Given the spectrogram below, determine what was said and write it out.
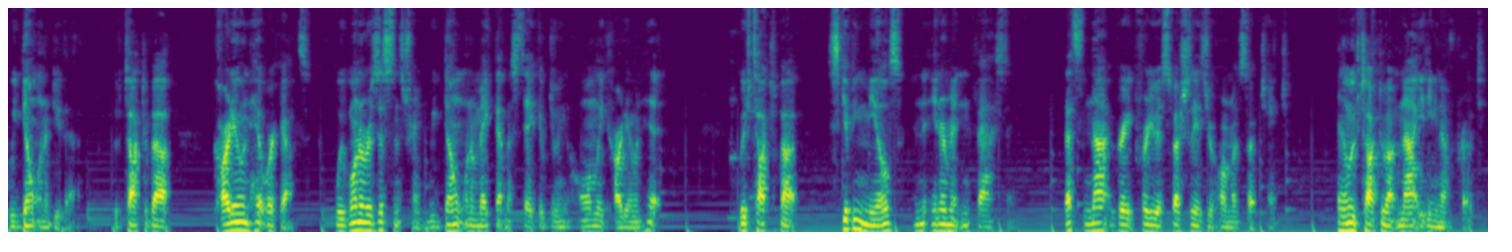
We don't want to do that. We've talked about cardio and HIIT workouts. We want to resistance train. We don't want to make that mistake of doing only cardio and HIIT. We've talked about skipping meals and intermittent fasting. That's not great for you, especially as your hormones start changing. And then we've talked about not eating enough protein.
